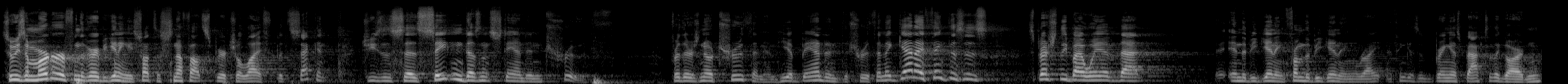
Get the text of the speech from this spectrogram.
So he's a murderer from the very beginning. He sought to snuff out spiritual life. But second, Jesus says Satan doesn't stand in truth, for there's no truth in him. He abandoned the truth. And again, I think this is especially by way of that in the beginning, from the beginning, right? I think is bringing us back to the garden.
